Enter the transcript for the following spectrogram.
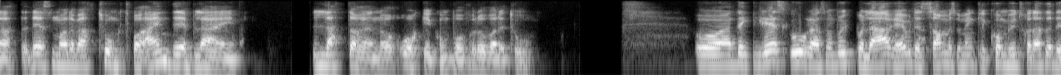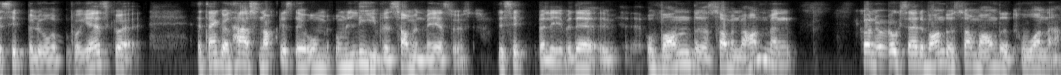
dette. Det som hadde vært tungt for én, det ble lettere når åket kom på, for da var det to. Og Det greske ordet som er brukt på lære, er jo det samme som egentlig kom ut fra dette disippelordet på gresk. og jeg tenker at Her snakkes det om, om livet sammen med Jesus, disippellivet. Det å vandre sammen med han, men kan jo også si det vandre sammen med andre troende.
